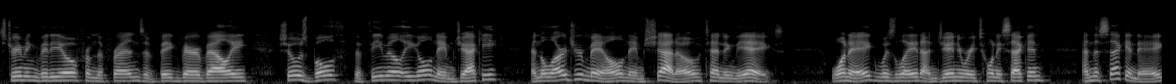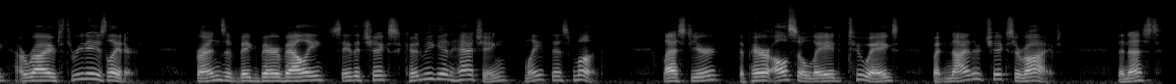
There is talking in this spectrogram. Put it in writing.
Streaming video from the Friends of Big Bear Valley shows both the female eagle named Jackie and the larger male named Shadow tending the eggs. One egg was laid on January 22nd, and the second egg arrived three days later. Friends of Big Bear Valley say the chicks could begin hatching late this month. Last year, the pair also laid two eggs, but neither chick survived. The nest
